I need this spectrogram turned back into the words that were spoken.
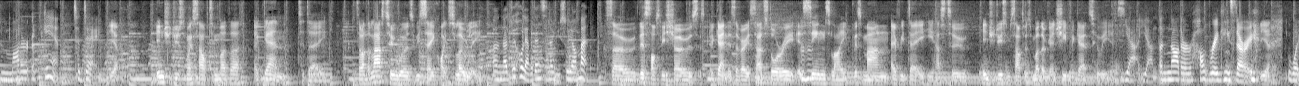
to mother again today. Yeah. Introduced myself to mother again today. So like the last two words we say quite slowly. 嗯，那最后两个单词呢，语速要慢。 So this obviously shows it's- again it's a very sad story. It seems like this man every day he has to introduce himself to his mother again. She forgets who he is. Yeah, yeah, another heartbreaking story. Yeah. 我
